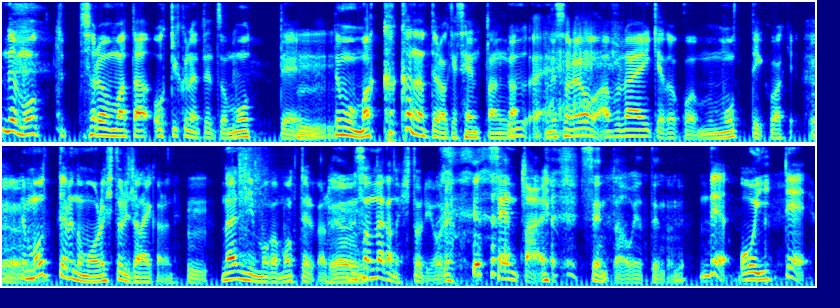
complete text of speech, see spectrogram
で、持って、それをまた大きくなったやつを持って、うんでもう真っ赤っかになってるわけ、先端が。で、それを危ないけど、こう、持っていくわけ。うんで、持ってるのも俺一人じゃないからね。うん。何人もが持ってるから。その中の一人、俺。センター。センターをやってんのね。で、置いて、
